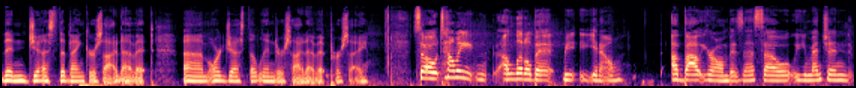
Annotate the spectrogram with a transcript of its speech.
than just the banker side of it um, or just the lender side of it per se. So tell me a little bit, you know, about your own business. So you mentioned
